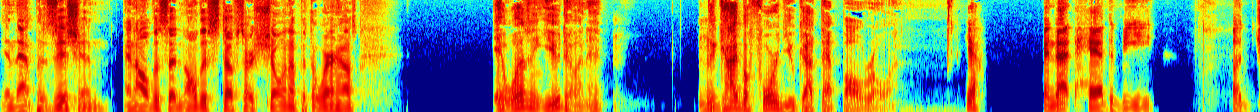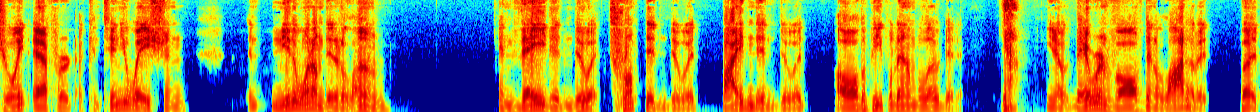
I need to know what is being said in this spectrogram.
in that position and all of a sudden all this stuff starts showing up at the warehouse it wasn't you doing it Mhm. the guy before you got that ball rolling And that had to be a joint effort, a continuation. And neither one of them did it alone. And they didn't do it. Trump didn't do it. Biden didn't do it. All the people down below did it. Yeah. You know, they were involved in a lot of it, but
